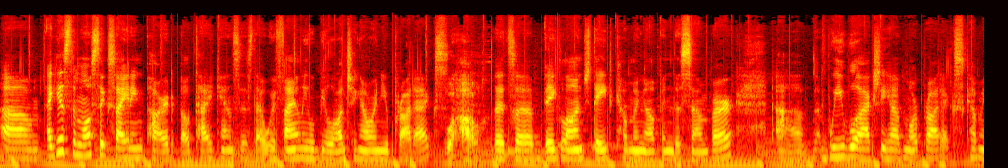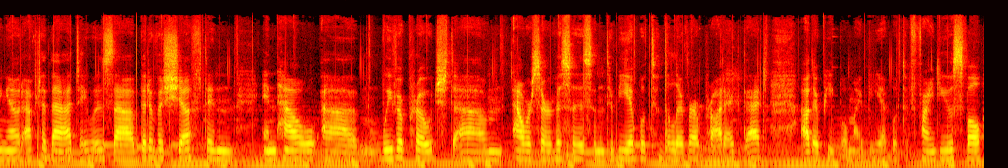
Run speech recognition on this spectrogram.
Um, I guess the most exciting part about Tykans is that we finally will be launching our new products. Wow. That's a big launch date coming up in December. Uh, we will actually have more products coming out after that. It was a bit of a shift in in how um, we've approached um, our services and to be able to deliver a product that other people might be able to find useful.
